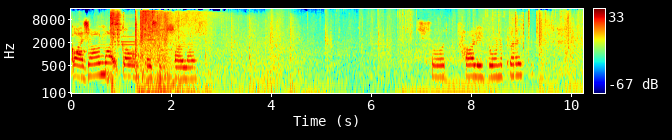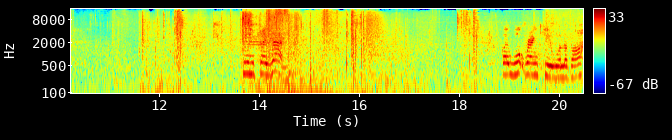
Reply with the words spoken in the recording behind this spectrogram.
Guys, I might go and play some solos. So, Charlie, do you want to play? Do you want to play rank? Wait, what rank are you, Oliver?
